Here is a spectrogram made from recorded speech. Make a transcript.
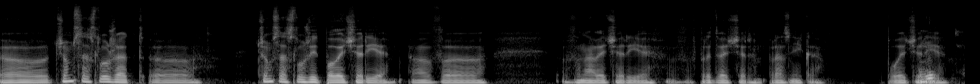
Uh, čom sa slúžat uh čom sa slúžiť po večerie v, v, na večerie, v predvečer prázdnika? Po večerie. Mm.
